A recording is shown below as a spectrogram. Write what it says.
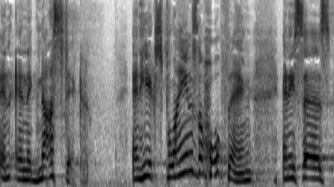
an, an agnostic, and he explains the whole thing, and he says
